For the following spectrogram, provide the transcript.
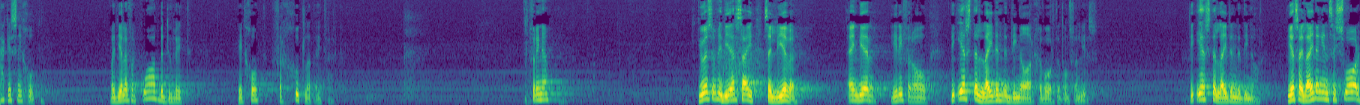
Ek is nie God nie. Wat jy vir kwaad bedoel het, het God vir goed laat uitwerk. Vriende, Josef het deur sy sy lewe en deur hierdie verhaal die eerste lydende dienaar geword wat ons van lees. Die eerste lydende dienaar. Deur sy lyding en sy swaar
